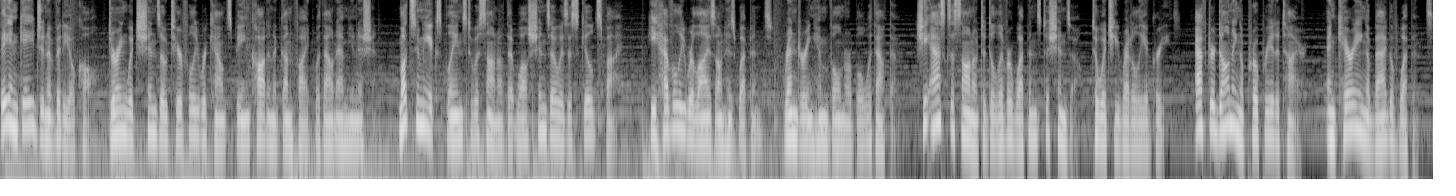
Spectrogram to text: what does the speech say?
They engage in a video call, during which Shinzo tearfully recounts being caught in a gunfight without ammunition. Mutsumi explains to Asano that while Shinzo is a skilled spy, he heavily relies on his weapons, rendering him vulnerable without them. She asks Asano to deliver weapons to Shinzo, to which he readily agrees. After donning appropriate attire and carrying a bag of weapons,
